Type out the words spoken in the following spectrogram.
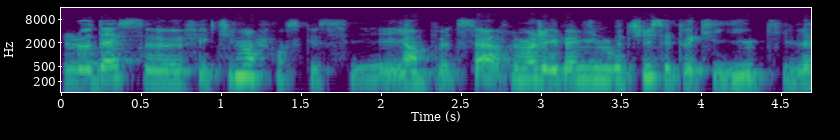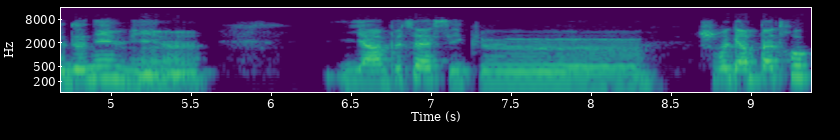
L'audace, effectivement, je pense que c'est un peu de ça. Après, moi, j'avais pas mis le mot dessus, c'est toi qui, qui l'as donné, mais il y a un peu de ça, c'est que je regarde pas trop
